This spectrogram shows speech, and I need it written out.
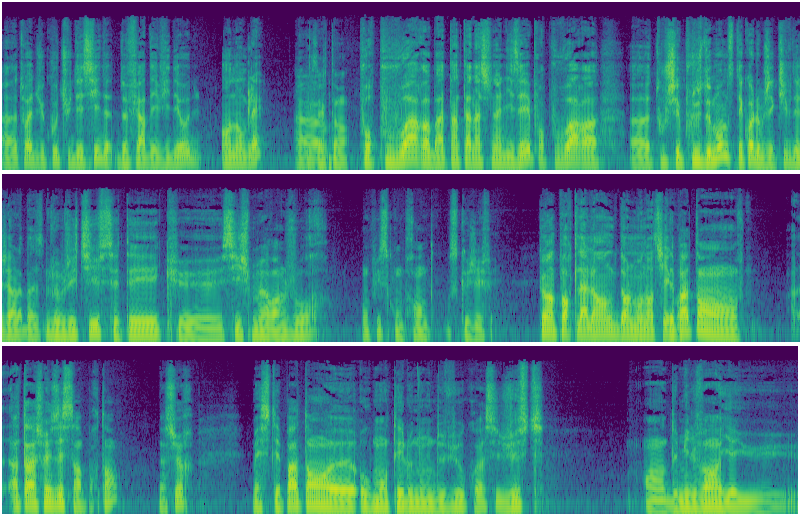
euh, toi du coup tu décides de faire des vidéos en anglais? Exactement. pour pouvoir euh, bah, t'internationaliser, pour pouvoir euh, euh, toucher plus de monde. C'était quoi l'objectif déjà à la base? L'objectif, c'était que si je meurs un jour, on puisse comprendre ce que j'ai fait. Peu importe la langue dans le monde entier. C'était quoi. pas tant internationaliser, c'est important, bien sûr, mais c'était pas tant euh, augmenter le nombre de vues ou quoi. C'est juste en 2020, il y a eu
